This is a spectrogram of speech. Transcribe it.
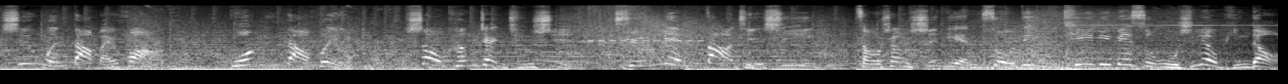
新闻大白话。国民大会，少康战情室全面大解析。早上十点，锁定 TVBS 五十六频道。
